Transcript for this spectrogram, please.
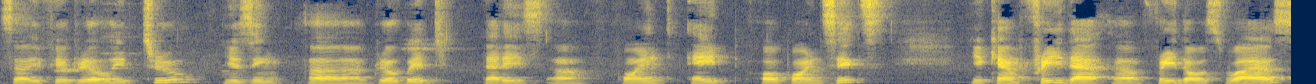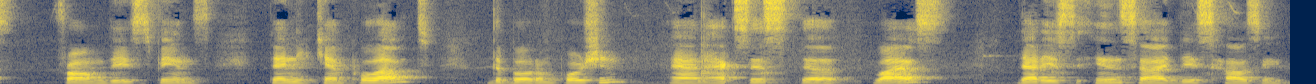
So if you drill it through using a drill bit that is uh, 0.8 or 0.6 you can free that uh, free those wires from these pins then you can pull out the bottom portion and access the wires that is inside this housing.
